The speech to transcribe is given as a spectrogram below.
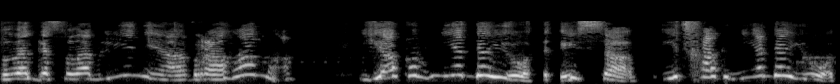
благословление Авраама Яков не дает Исав, Ицхак не дает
